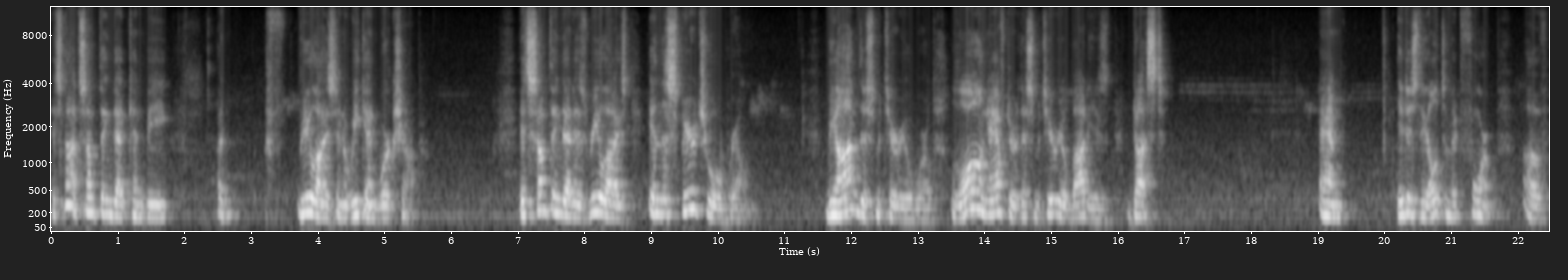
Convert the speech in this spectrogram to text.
It's not something that can be uh, realized in a weekend workshop. It's something that is realized in the spiritual realm, beyond this material world, long after this material body is dust. And it is the ultimate form of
